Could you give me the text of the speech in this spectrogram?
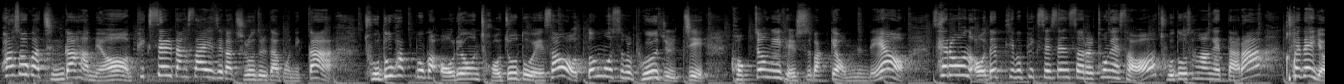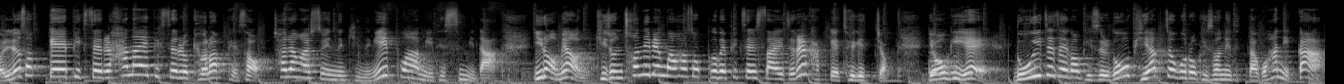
화소가 증가하면 픽셀당 사이즈가 줄어들다 보니까 조도 확보가 어려운 저조도에서 어떤 모습을 보여줄지 걱정이 될 수밖에 없는데요. 새로운 어댑티브 픽셀 센서를 통해서 조도 상황에 따라 최대 16개의 픽셀을 하나의 픽셀로 결합해서 촬영할 수 있는 기능이 포함이 됐습니다. 이러면 기존 1200만 화소급의 픽셀 사이즈를 갖게 되겠죠. 여기에 노이즈 제거 기술도 비약적으로 개선이 됐다고 하니까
